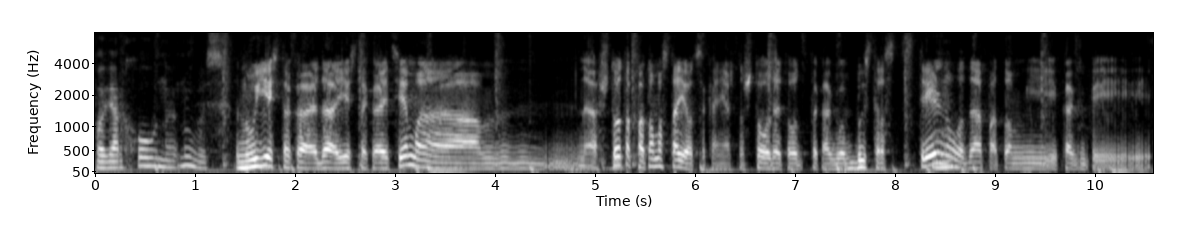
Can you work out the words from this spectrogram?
павярхоўна ну вось Ну, есть такая, да, есть такая тема. М, Что-то потом остается, конечно, что вот это вот как бы быстро стрельнуло, да, потом и как бы и,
